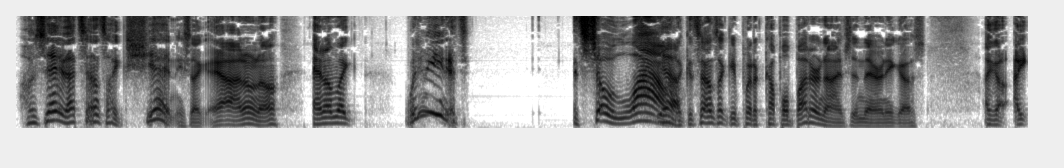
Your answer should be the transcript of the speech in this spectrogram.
Jose, that sounds like shit. And he's like, yeah, I don't know. And I'm like, what do you mean? It's it's so loud. Yeah. Like it sounds like you put a couple butter knives in there. And he goes, I go, I,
